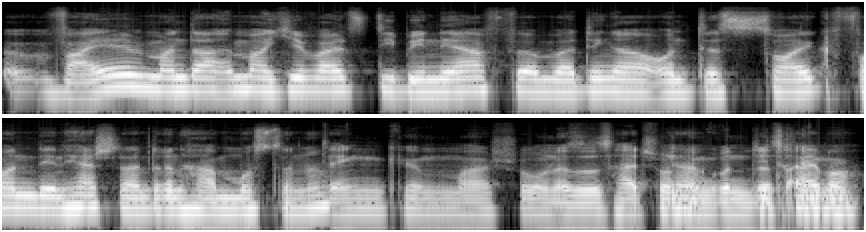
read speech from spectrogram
Weil man da immer jeweils die Binärfirmware-Dinger und das Zeug von den Herstellern drin haben musste, ne? Denke mal schon. Also es ist halt schon Ja, im Grunde das Treiber.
